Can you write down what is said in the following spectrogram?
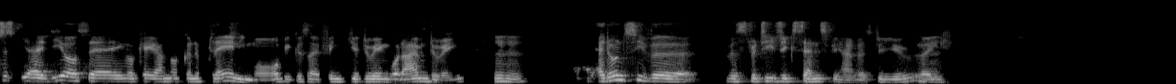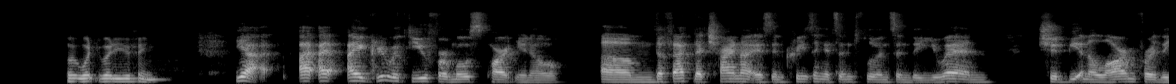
just the idea of saying, okay, I'm not going to play anymore because I think you're doing what I'm doing. Mm-hmm. I don't see the the strategic sense behind this. Do you? Mm-hmm. Like, what what do you think? Yeah, I, I, I agree with you for most part, you know. Um, the fact that China is increasing its influence in the UN should be an alarm for the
